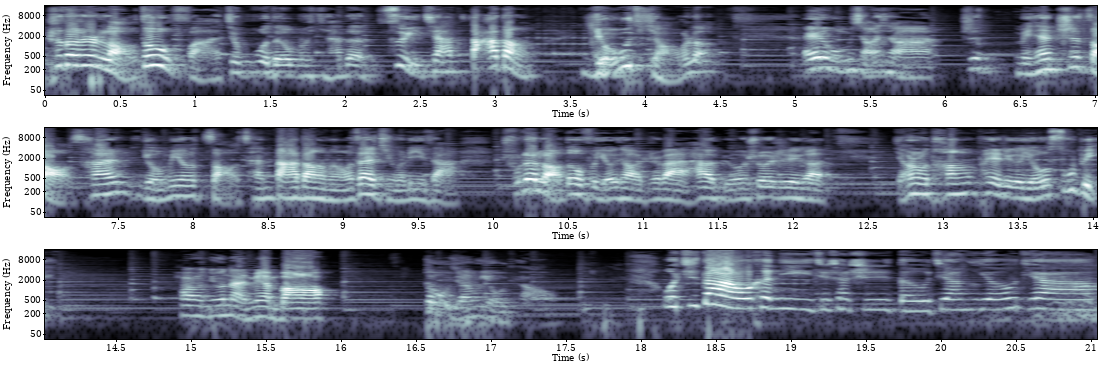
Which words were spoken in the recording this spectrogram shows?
说到这老豆腐啊，就不得不提它的最佳搭档油条了。哎，我们想想啊，这每天吃早餐有没有早餐搭档呢？我再举个例子啊，除了老豆腐、油条之外，还有比如说这个羊肉汤配这个油酥饼，还有牛奶面包、豆浆油条。我知道，我和你就像是豆浆油条，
